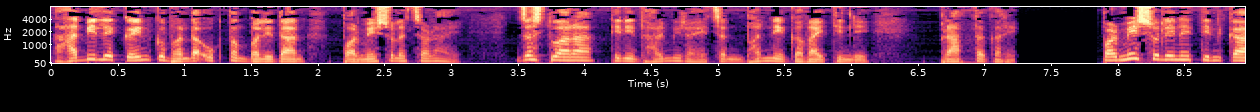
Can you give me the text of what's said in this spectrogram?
हाबीले कैनको भन्दा उक्तम बलिदान परमेश्वरलाई चढाए। जसद्वारा तिनी धर्मी रहेछन् भन्ने गवाई तिनले प्राप्त गरे। परमेश्वरले नै तिनका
